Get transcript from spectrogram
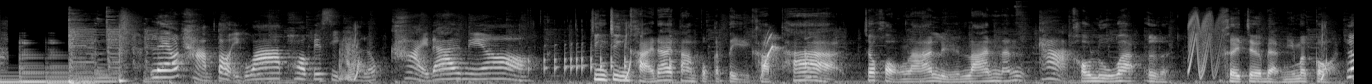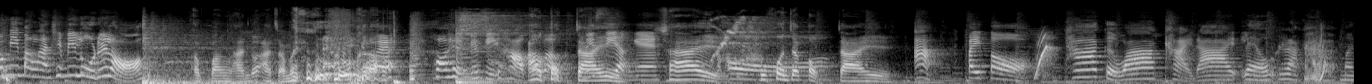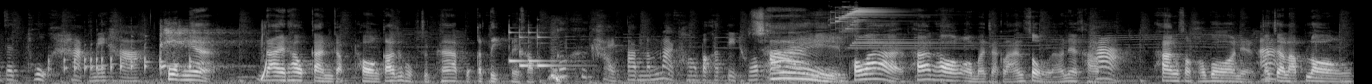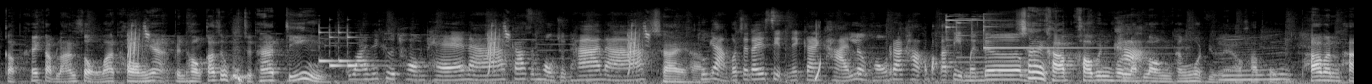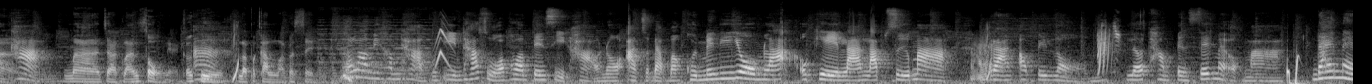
แล้วถามต่ออีกว่าพอเป็นสีขาวแล้วขายได้ไหมอะ จริง ๆ ขายได้ตามปกติครับ ถ้าเจ้าของร้านหรือร้านนั้น ค่ะ เขารู้ว่า เออ เคยเจอแบบนี้มาก่อนแล้วมีบางร้านที่ไม่รู้ด้วยเหรอ อะบางร้านก็อาจจะไม่รู้คใช่รับ ไหมพอเห็นเป็น สีขาวก็อ้าวแบบตกใจไม่เสี่ยงไง ใช่ อ๋อ ทุกคนจะตกใจ อะ ไปต่อ ถ้าเกิดว่าขายได้แล้วราคามันจะถูกหักไหมคะ พวกเนี้ยได้เท่ากันกับทอง 96.5 ปกติเลยครับ ก็คือขายตามน้ำหนักทองปกติทั่วไปใช่ เพราะว่าถ้าทองออกมาจากร้านส่งแล้วเนี่ยครับ ค่ะ ทางสคบเนี่ยอะก็จะรับรองกับให้กับร้านส่งว่าทองเนี่ยเป็นทอง 96.5 จริง ว่านี่คือทองแท้นะ 96.5 นะ ใช่ครับ ทุกอย่างก็จะได้สิทธิ์ในการขายเรื่องของราคาก็ปกติเหมือนเดิม ใช่ครับเขาเป็นคนค่ะรับรองทั้งหมดอยู่แล้วครับผมอืมถ้ามันผ่านค่ะมาจากร้านส่งเนี่ยก็คืออะรับประกัน 100%แล้วเรามีคำถามคุณอินถ้าสมมติว่าพอมันเป็นสีขาวเนาะอาจจะแบบบางคนไม่นิยมละโอเค ร้านรับซื้อมา ร้านเอาไปหลอม แล้วทำเป็นเส้นใหม่ออกมา ได้ไหม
